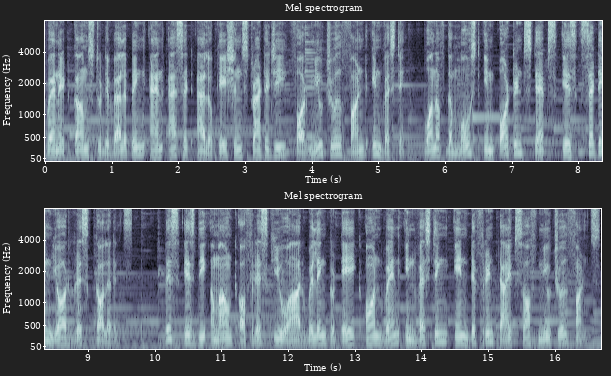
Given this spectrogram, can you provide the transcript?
When it comes to developing an asset allocation strategy for mutual fund investing, one of the most important steps is setting your risk tolerance. This is the amount of risk you are willing to take on when investing in different types of mutual funds.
